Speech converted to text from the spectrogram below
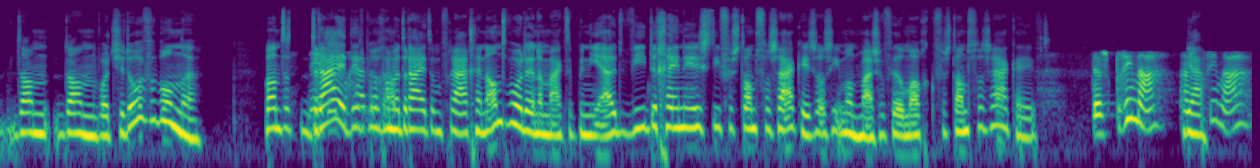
dan, dan word je doorverbonden. Want het draait, dit programma draait om vragen en antwoorden. En dan maakt het me niet uit wie degene is die verstand van zaken is. Als iemand maar zoveel mogelijk verstand van zaken heeft. Dat is prima. Dat Ja. is prima.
